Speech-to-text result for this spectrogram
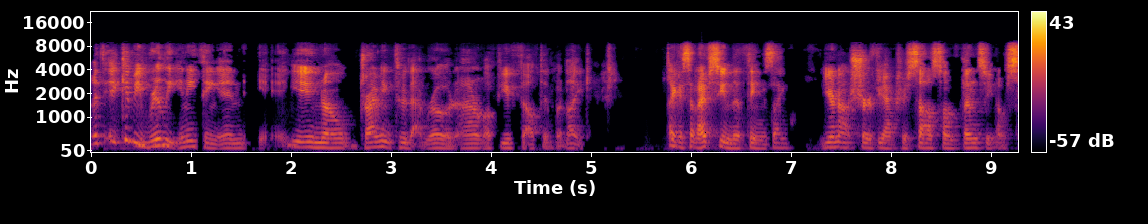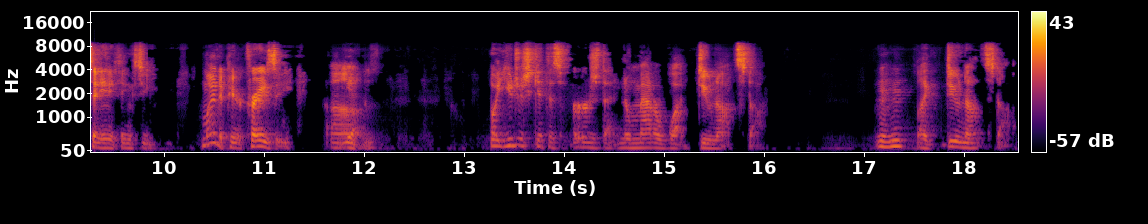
it, it could be really anything, and you know, driving through that road. I don't know if you felt it, but like, like I said, I've seen the things like you're not sure if you actually saw something, so you don't say anything. So you might appear crazy. Um, Yeah. But you just get this urge that no matter what, do not stop. hmm Like, do not stop.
